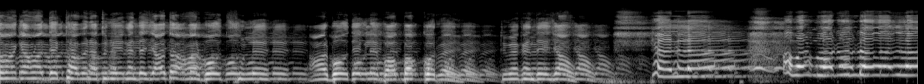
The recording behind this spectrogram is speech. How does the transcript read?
তোমাকে আমার দেখতে হবে না। তুমি এখান থেকে যাও তো আমার বউ শুনলে আমার বউ দেখলে বক বক করবে। তুমি এখান থেকে যাও। আল্লাহ আমার মরণ দাও আল্লাহ।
